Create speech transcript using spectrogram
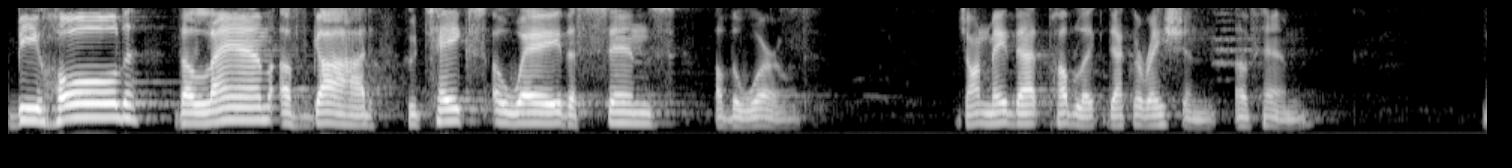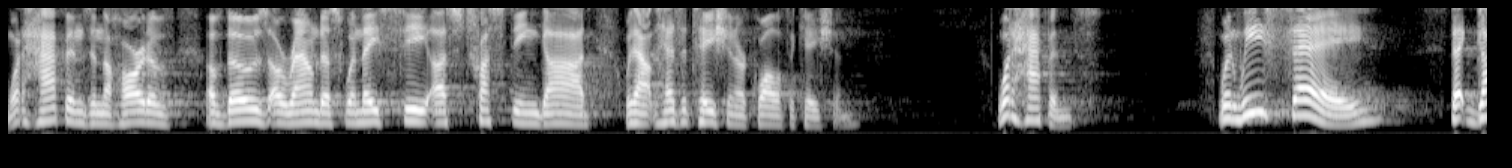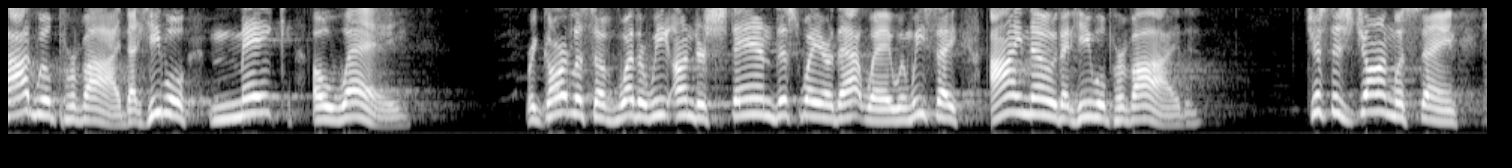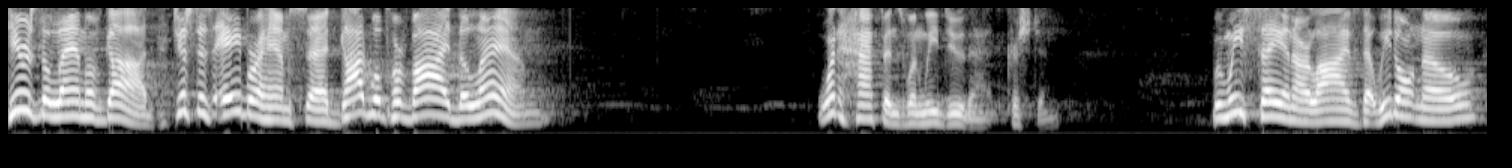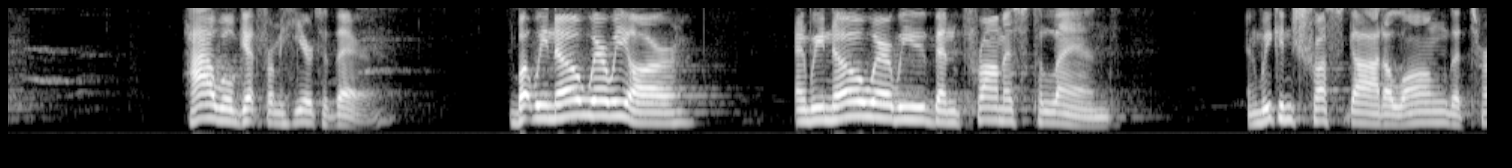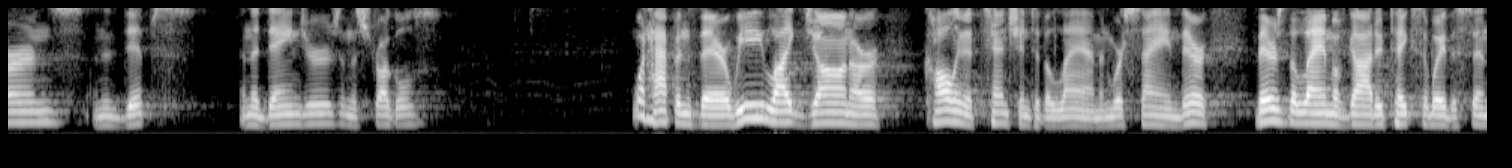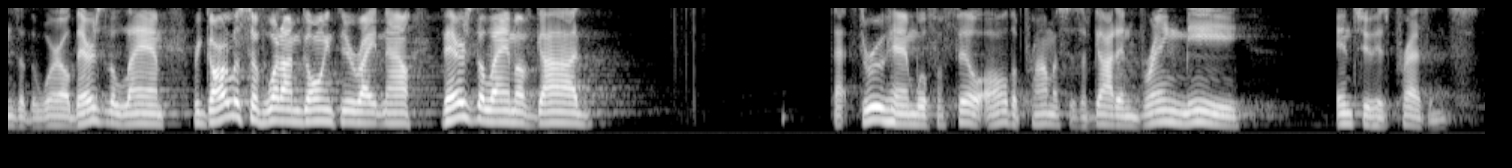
Behold the Lamb of God who takes away the sins of the world. John made that public declaration of him. What happens in the heart of, of those around us when they see us trusting God without hesitation or qualification? What happens when we say that God will provide, that He will make a way, regardless of whether we understand this way or that way, when we say, I know that He will provide? Just as John was saying, here's the Lamb of God. Just as Abraham said, God will provide the Lamb. What happens when we do that, Christian? When we say in our lives that we don't know how we'll get from here to there, but we know where we are and we know where we've been promised to land, and we can trust God along the turns and the dips and the dangers and the struggles. What happens there? We, like John, are calling attention to the Lamb, and we're saying, there, there's the Lamb of God who takes away the sins of the world. There's the Lamb, regardless of what I'm going through right now, there's the Lamb of God that through him will fulfill all the promises of God and bring me into his presence.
